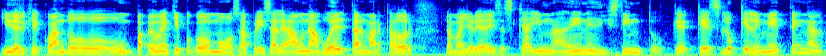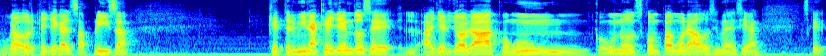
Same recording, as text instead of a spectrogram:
y del que cuando un, equipo como Saprissa le da una vuelta al marcador, la mayoría dice es que hay un ADN distinto. ¿Qué, qué es lo que le meten al jugador que llega al Saprissa? que termina creyéndose. Ayer yo hablaba con, un, con unos compas morados y me decían: Es que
